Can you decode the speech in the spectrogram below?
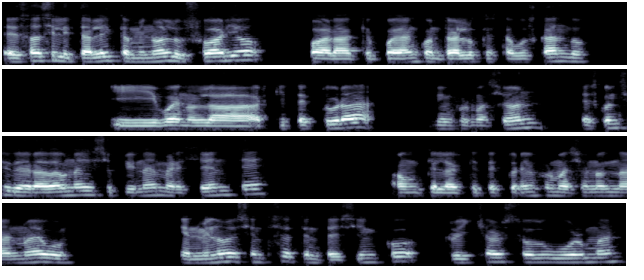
es facilitarle el camino al usuario para que pueda encontrar lo que está buscando. Y bueno, la arquitectura de información es considerada una disciplina emergente, aunque la arquitectura de información no es nada nuevo. En 1975, Richard Saul Wurman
